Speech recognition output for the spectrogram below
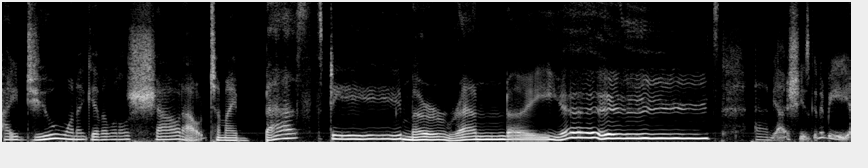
I do want to give a little shout out to my bestie, Miranda Yates. Um, yeah, she's going to be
